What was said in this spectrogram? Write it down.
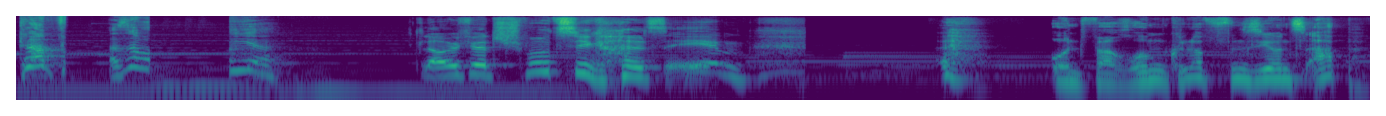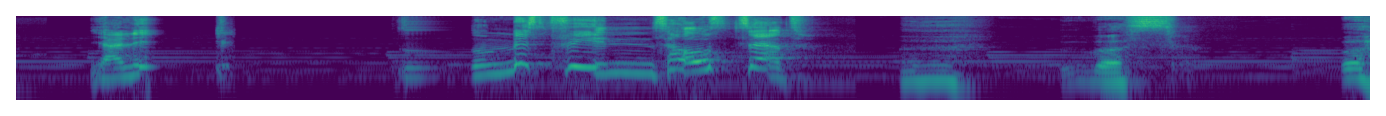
Klopft! Also, hier. Ich glaube, ich werde schmutziger als eben. Und warum klopfen Sie uns ab? Ja, nicht. So ein Mistvieh ins Haus zerrt. Was. wa-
